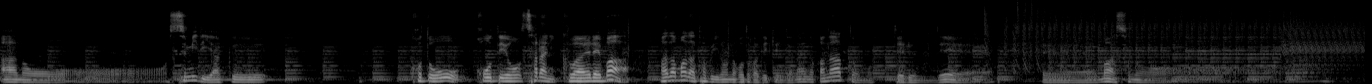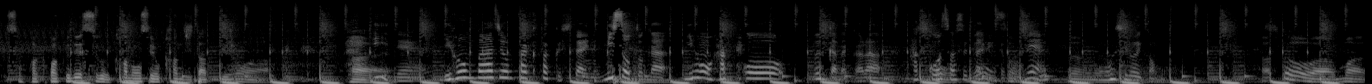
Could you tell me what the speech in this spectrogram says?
あのー炭で焼くことを工程をさらに加えればまだまだ多分いろんなことができるんじゃないのかなと思ってるんで、えーまあそのそのパクパクですごい可能性を感じたっていうのは、はい、いいね。日本バージョンパクパクしたいね。味噌とか日本発酵文化だから発酵させたりとかね。うん。面白いかも。あとはまあ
